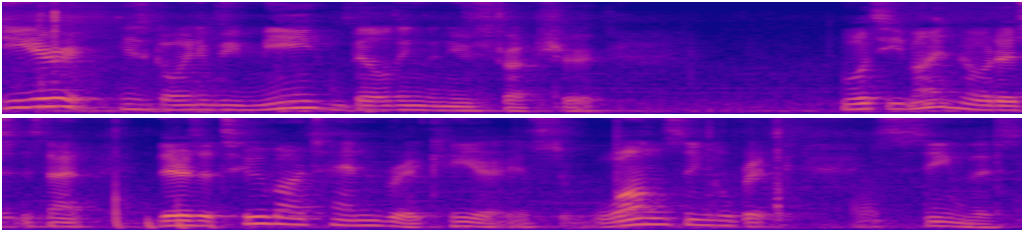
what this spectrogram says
here is going to be me building the new structure. What you might notice is that there's a two by ten brick here. It's one single brick, seamless.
